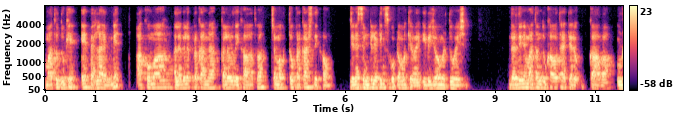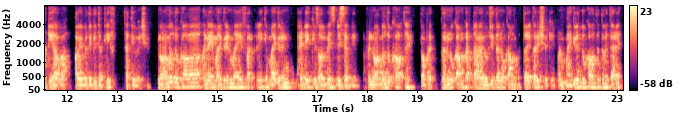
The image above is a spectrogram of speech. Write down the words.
માથું દુખે એ પહેલા એમને આંખોમાં અલગ અલગ પ્રકારના કલર દેખાવા અથવા ચમકતો પ્રકાશ દેખાવો, જેને સિન્ટિલેટિંગ સ્કોટોમાં કહેવાય, એ બી જોવા મળતું હોય છે. દર્દીને માથાનો દુખાવો થાય ત્યારે ઉબકા આવવા, ઉલટી આવવા, આવી બધી બી તકલીફ થતી હોય છે. નોર્મલ દુખાવા અને માઇગ્રેનમાં એ ફરક રહી કે migraine headache is always disabling આપણે નોર્મલ દુખાવો થાય તો આપણે ઘરનું કામ કરતા હોય, રોજિંદાનું કામ કરતા હોય કરી શકીએ. પણ માઇગ્રેન દુખાવો થતો હોય ત્યારે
